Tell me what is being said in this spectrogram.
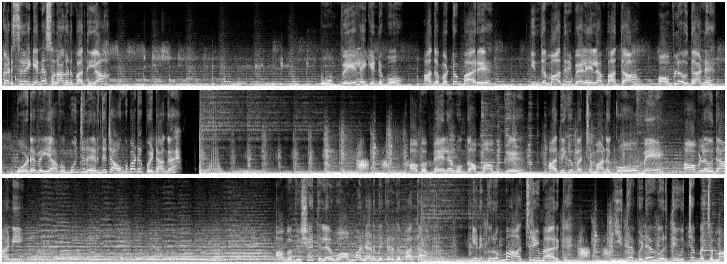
கடைசியில என்ன சொன்னாங்கன்னு பாத்தியா? உன் வேலை என்னமோ அத மட்டும் பாரு. இந்த மாதிரி வேலையெல்லாம் பார்த்தா அவ்வளவுதானே. புடவையா அவ மூஞ்சில எரிஞ்சிட்டு அவங்க பாட்டுக்கு போயிட்டாங்க. அவ மேல உங்க அம்மாவுக்கு அதிகபட்சமான கோவமே அவ்வளவுதான் அனி. அவ விஷயத்துல உன் அம்மா நடந்துக்கிறத பார்த்தா எனக்கு ரொம்ப ஆச்சரியமா இருக்கு. இதை விட ஒருத்தி உச்சபட்சமா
